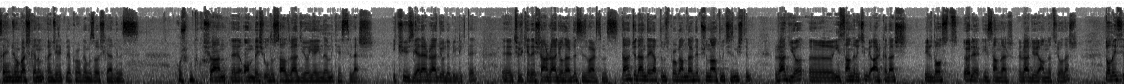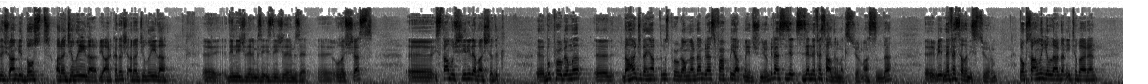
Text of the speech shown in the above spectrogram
Sayın Cumhurbaşkanım öncelikle programımıza hoş geldiniz. Hoş bulduk. Şu an 15 e, ulusal radyo yayınlarını kestiler. 200 yerel radyo ile birlikte e, Türkiye'de şu an radyolarda siz varsınız. Daha önceden de yaptığımız programlarda hep şunun altını çizmiştim. Radyo e, insanlar için bir arkadaş, bir dost. Öyle insanlar radyoyu anlatıyorlar. Dolayısıyla şu an bir dost aracılığıyla, bir arkadaş aracılığıyla e, dinleyicilerimize, izleyicilerimize e, ulaşacağız. E, İstanbul şiiriyle başladık. E, bu programı e, daha önceden yaptığımız programlardan biraz farklı yapmayı düşünüyorum. Biraz size, size nefes aldırmak istiyorum aslında. E, bir nefes alın istiyorum. 90'lı yıllardan itibaren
